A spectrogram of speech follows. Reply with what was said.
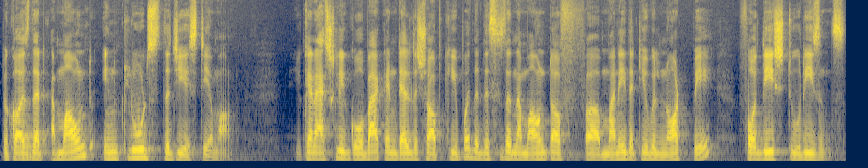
because that amount includes the GST amount. You can actually go back and tell the shopkeeper that this is an amount of uh, money that you will not pay for these two reasons.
